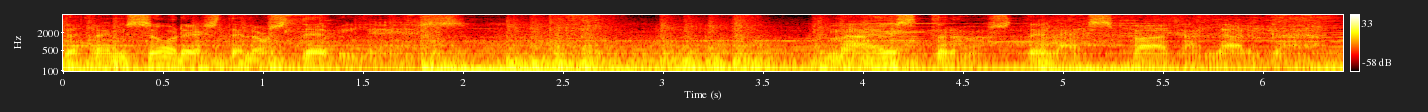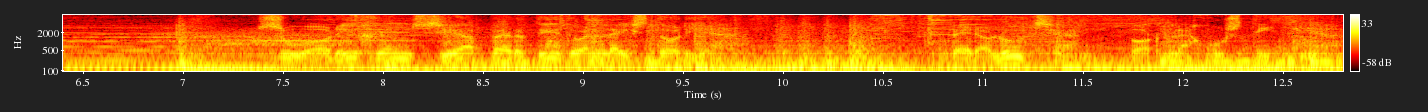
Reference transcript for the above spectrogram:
Defensores de los débiles. Maestros de la espada larga. Su origen se ha perdido en la historia. Pero luchan por la justicia.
